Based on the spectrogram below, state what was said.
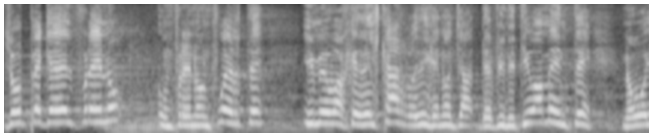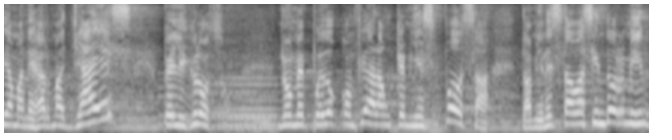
Yo pegué el freno, un frenón fuerte, y me bajé del carro y dije, no, ya definitivamente no voy a manejar más, ya es peligroso. No me puedo confiar, aunque mi esposa también estaba sin dormir,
